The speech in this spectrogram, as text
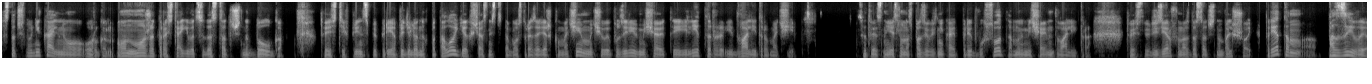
достаточно уникальный орган. Он может растягиваться достаточно долго. То есть, и, в принципе, при определенных патологиях, в частности, там острая задержка мочи, мочевые пузыри вмещают и литр, и 2 литра мочи. Соответственно, если у нас позыв возникает при 200, а мы вмещаем 2 литра. То есть резерв у нас достаточно большой. При этом а, позывы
